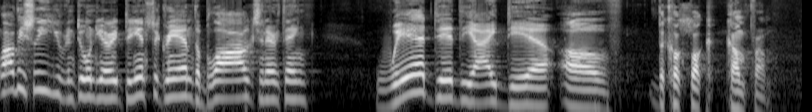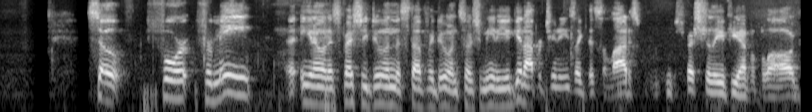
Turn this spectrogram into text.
obviously you've been doing your the Instagram, the blogs, and everything. Where did the idea of the cookbook come from? So for for me, Uh, you know, and especially doing the stuff I do on social media, you get opportunities like this a lot, especially if you have a blog,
